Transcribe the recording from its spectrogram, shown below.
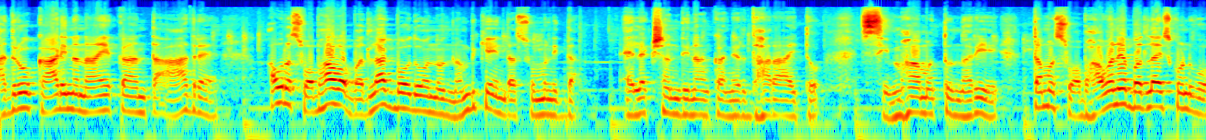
ಆದರೂ ಕಾಡಿನ ನಾಯಕ ಅಂತ ಆದರೆ ಅವರ ಸ್ವಭಾವ ಬದಲಾಗ್ಬೋದು ಅನ್ನೋ ನಂಬಿಕೆಯಿಂದ ಸುಮ್ಮನಿದ್ದ. ಎಲೆಕ್ಷನ್ ದಿನಾಂಕ ನಿರ್ಧಾರ ಆಯಿತು. ಸಿಂಹ ಮತ್ತು ನರಿ ತಮ್ಮ ಸ್ವಭಾವನೇ ಬದಲಾಯಿಸ್ಕೊಂಡ್ವು.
